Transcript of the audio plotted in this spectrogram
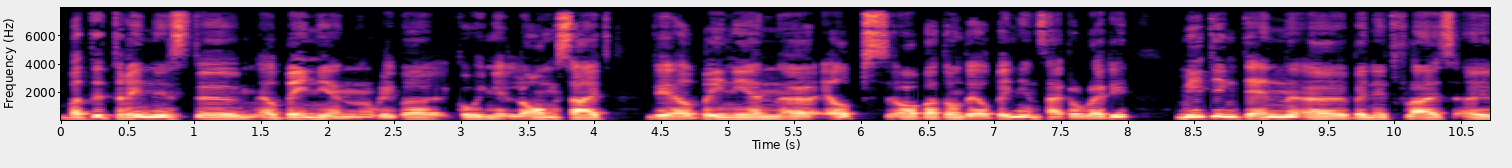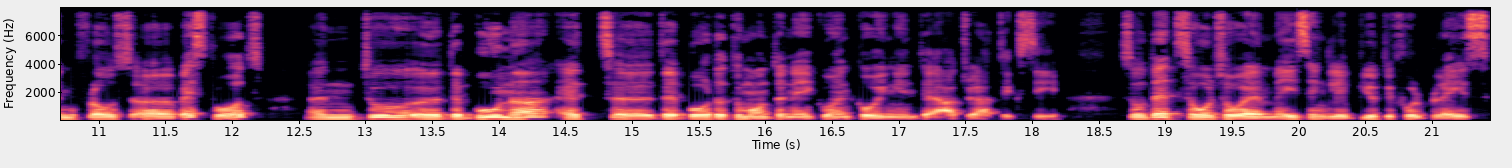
but the Drin is the Albanian river going alongside the Albanian uh, Alps, uh, but on the Albanian side already, meeting then uh, when it flies and flows uh, westwards and to uh, the Buna at uh, the border to Montenegro and going in the Adriatic Sea. So that's also an amazingly beautiful place,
